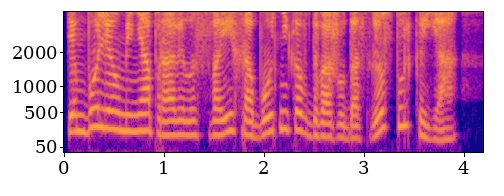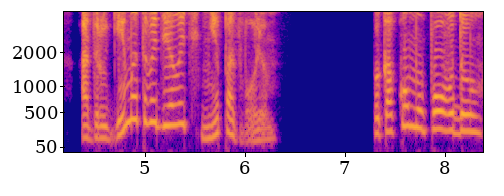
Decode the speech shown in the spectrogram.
Тем более у меня правило своих работников довожу до слез только я, а другим этого делать не позволю. По какому поводу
